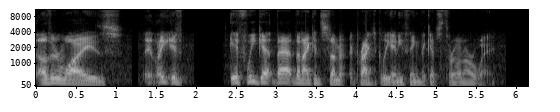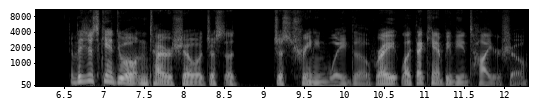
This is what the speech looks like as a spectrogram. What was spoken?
otherwise like if if we get that then I can stomach practically anything that gets thrown our way. They just can't do an entire show of just a just training Wade though, right? Like that can't be the entire show.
